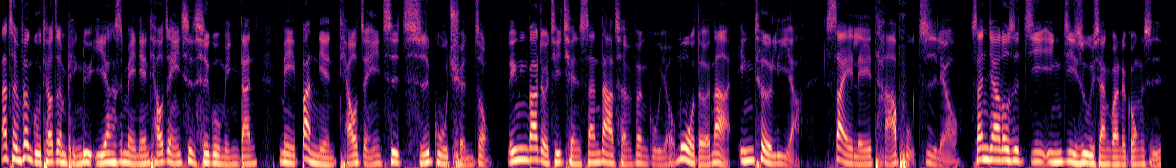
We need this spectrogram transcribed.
那成分股调整频率一样是每年调整一次持股名单，每半年调整一次持股权重。零零八九七前三大成分股有莫德纳、英特利亚。赛雷塔普治疗，三家都是基因技术相关的公司。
